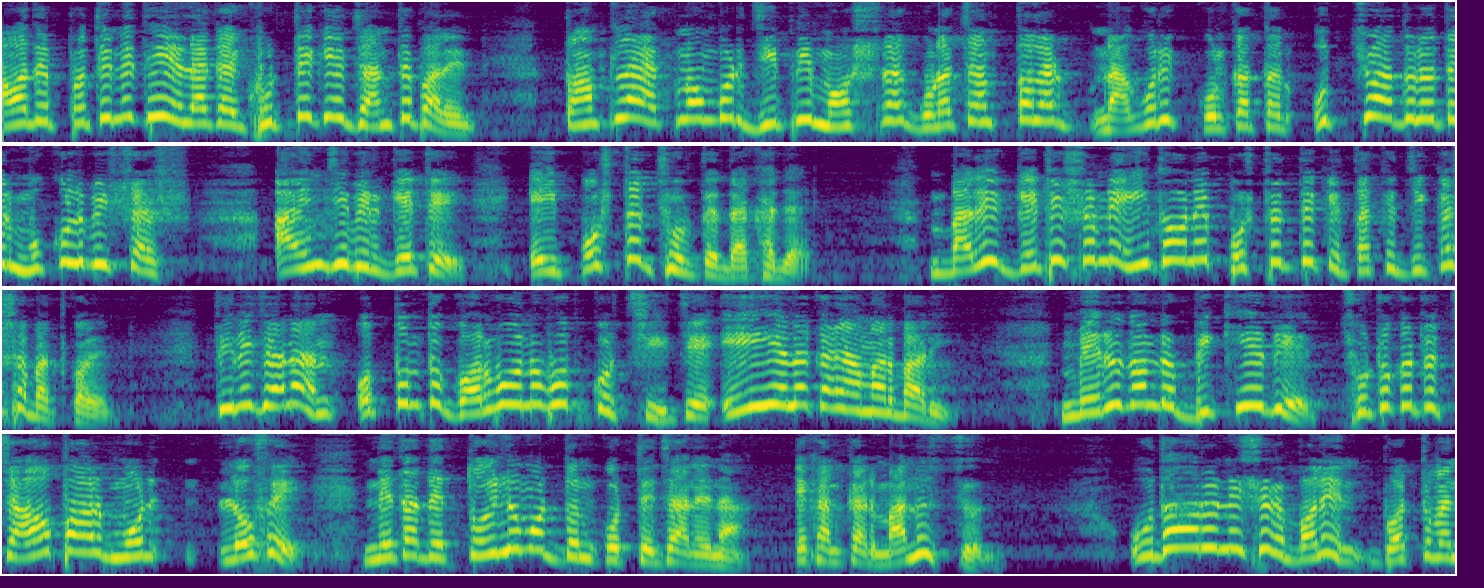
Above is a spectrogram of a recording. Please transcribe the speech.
আমাদের প্রতিনিধি এলাকায় ঘুরতে গিয়ে জানতে পারেন তাঁতলা এক নম্বর জিপি মশরা গোড়াচাঁদতলার নাগরিক কলকাতার উচ্চ আদালতের মুকুল বিশ্বাস আইনজীবীর গেটে এই পোস্টার ঝুলতে দেখা যায়। বাড়ির গেটের সামনে এই ধরনের পোস্টার দেখে তাকে জিজ্ঞাসাবাদ করেন। তিনি জানান, অত্যন্ত গর্ব অনুভব করছি যে এই এলাকায় আমার বাড়ি। মেরুদণ্ড বিকিয়ে দিয়ে ছোটখাটো চাও পাওয়ার লোভে নেতাদের তৈলমর্দন করতে জানে না এখানকার মানুষজন। উদাহরণ হিসেবে বলেন, বর্তমান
